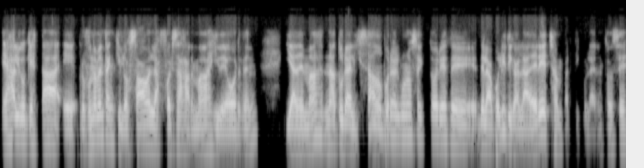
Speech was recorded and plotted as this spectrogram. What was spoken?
es algo que está eh, profundamente anquilosado en las Fuerzas Armadas y de orden y además naturalizado por algunos sectores de la política, la derecha en particular. Entonces,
